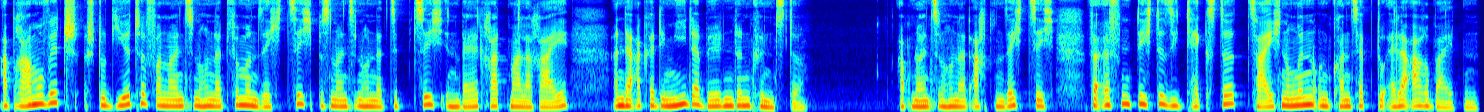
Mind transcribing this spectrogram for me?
Abramowitsch studierte von 1965 bis 1970 in Belgrad Malerei an der Akademie der Bildenden Künste. Ab 1968 veröffentlichte sie Texte, Zeichnungen und konzeptuelle Arbeiten.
